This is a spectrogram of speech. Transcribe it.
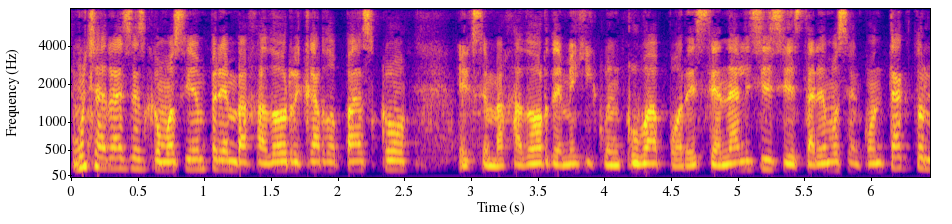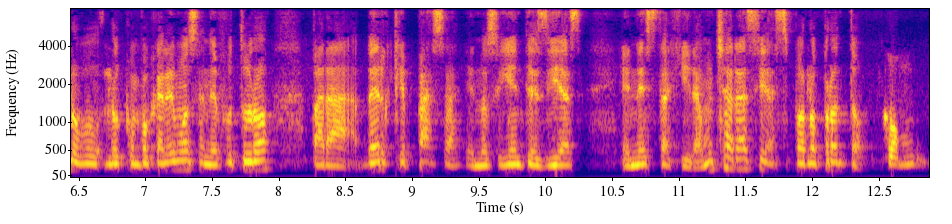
Muchas gracias, como siempre, embajador Ricardo Pasco, ex embajador de México en Cuba, por este análisis y estaremos en contacto, lo, convocaremos en el futuro para ver qué pasa en los siguientes días en esta gira. Muchas gracias, por lo pronto. Con,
